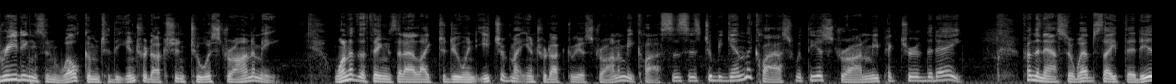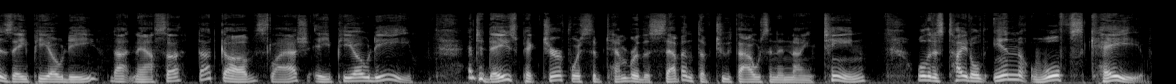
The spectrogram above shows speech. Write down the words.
Greetings and welcome to the Introduction to Astronomy. One of the things that I like to do in each of my introductory astronomy classes is to begin the class with the astronomy picture of the day from the NASA website that is apod.nasa.gov slash apod. And today's picture for September the 7th of 2019, well, it is titled In Wolf's Cave.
